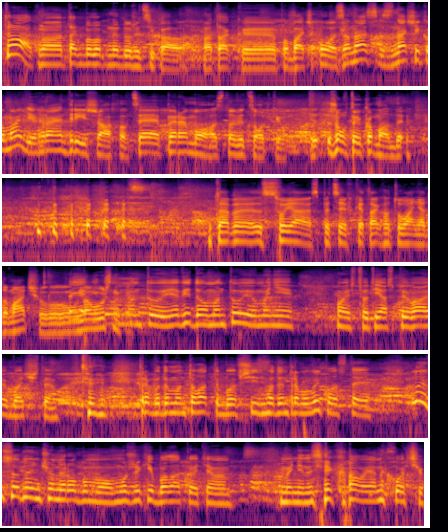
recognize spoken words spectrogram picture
Так, ну так було б не дуже цікаво. А так е, побачимо. О, за нас з нашій команді грає Андрій Шахов. Це перемога 100% жовтої команди. У тебе своя специфіка, так, готування до матчу? У Я відео монтую, я відео монтую, мені ось тут я співаю, бачите. треба демонтувати, бо в 6 годин треба викласти. Ну і все одно нічого не робимо. Мужики балакають, а мені не цікаво, я не хочу.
